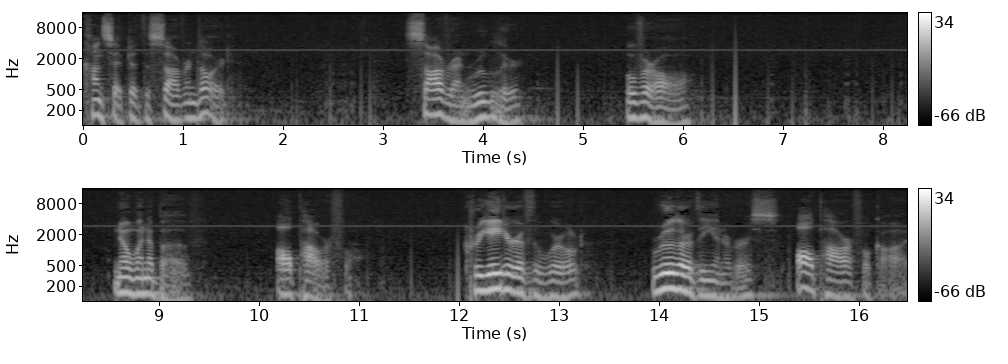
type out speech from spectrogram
concept of the sovereign Lord. Sovereign ruler over all, no one above, all powerful, creator of the world, ruler of the universe, all powerful God.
